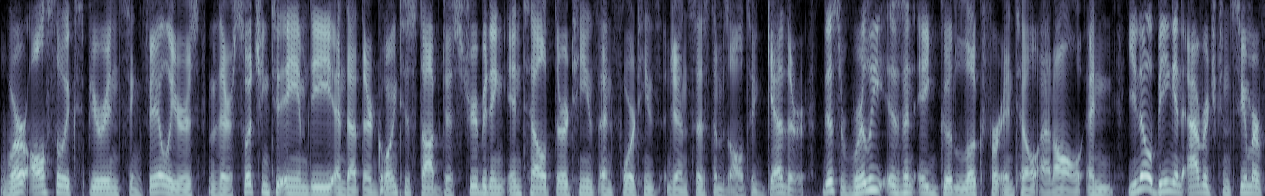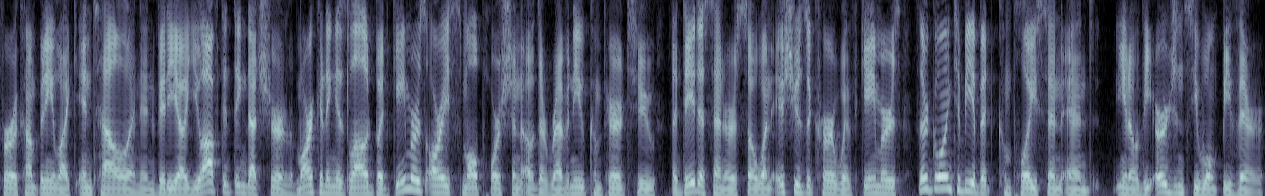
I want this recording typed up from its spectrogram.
we're also experiencing failures, they're switching to AMD and that they're going to stop distributing Intel 13th and 14th gen systems altogether. This really isn't a good look for Intel at all. And you know, being an average consumer for a company like Intel and Nvidia, you often think that sure, the marketing is loud, but gamers are are a small portion of their revenue compared to the data centers. So when issues occur with gamers, they're going to be a bit complacent and, you know, the urgency won't be there.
